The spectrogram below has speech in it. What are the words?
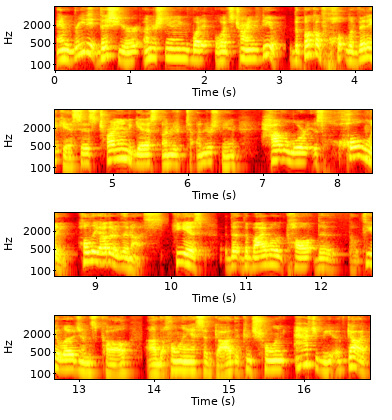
and read it this year, understanding what it, what it's trying to do. The book of Leviticus is trying to get us under to understand how the Lord is holy, holy other than us. He is the, the Bible call the theologians call uh, the holiness of God the controlling attribute of God.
